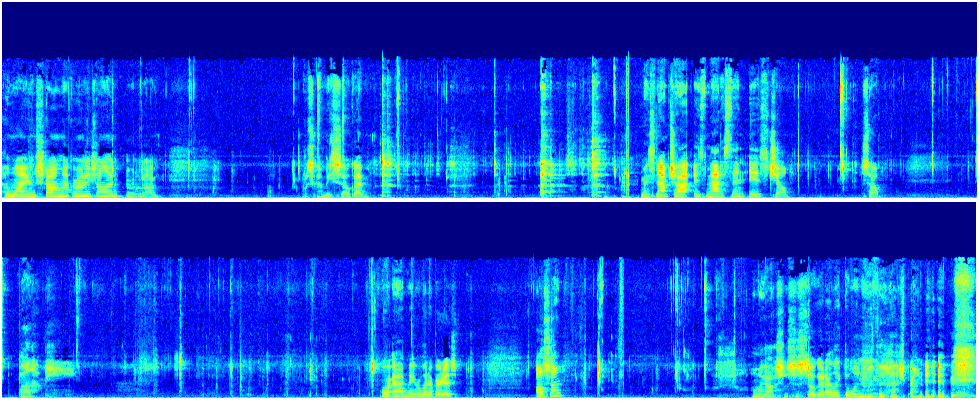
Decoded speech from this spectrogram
Hawaiian style macaroni salad. Oh my god. It's gonna be so good. My Snapchat is Madison is chill. So follow me. Or add me or whatever it is. Also, oh my gosh, this is so good. I like the one with the hash brown in it.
